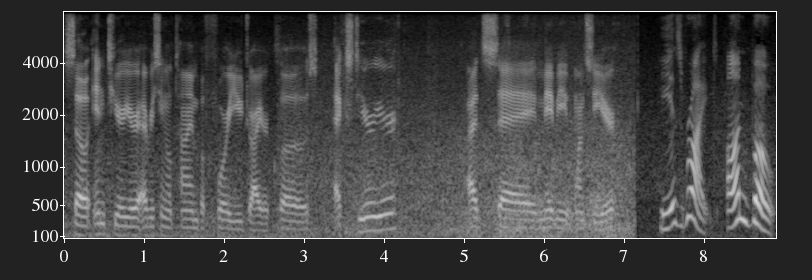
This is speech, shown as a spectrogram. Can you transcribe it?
So, interior every single time before you dry your clothes. Exterior, I'd say maybe once a year. He is right on both.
